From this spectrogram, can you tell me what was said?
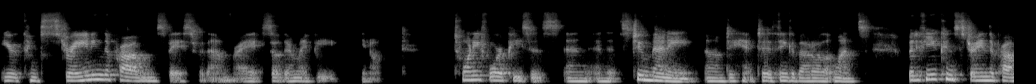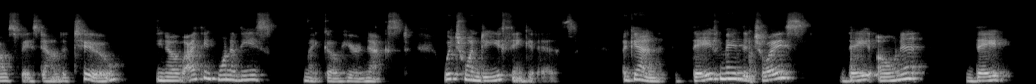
you're constraining the problem space for them right? So there might be you know 24 pieces and and it's too many um, to, to think about all at once. But if you constrain the problem space down to two you know i think one of these might go here next which one do you think it is again they've made the choice they own it they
